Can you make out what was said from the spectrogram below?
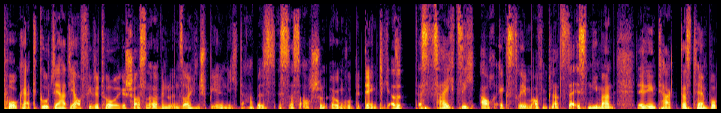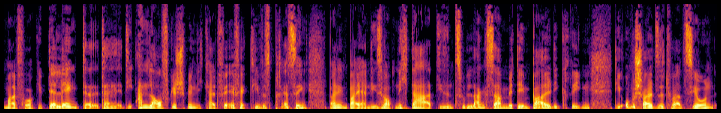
pokert. Gut, der hat ja auch viele Tore geschossen, aber wenn du in solchen Spielen nicht da bist, ist das auch schon irgendwo bedenklich. Also das zeigt sich auch extrem auf dem Platz. Da ist niemand, der den Takt, das Tempo mal vorgibt, der lenkt. Der, der, die Anlaufgeschwindigkeit für effektives Pressing bei den Bayern, die ist überhaupt nicht da. Die sind zu langsam mit dem Ball, die kriegen die Umschaltsituation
